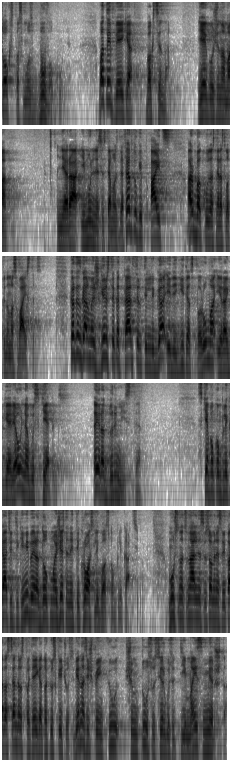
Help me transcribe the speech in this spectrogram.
toks pas mus buvo kūne. Va taip veikia vakcina. Jeigu, žinoma, nėra imuninės sistemos defektų kaip AIDS arba kūnas nėra slopinamas vaistais. Kartais galima išgirsti, kad persirti lygą ir įgyti atsparumą yra geriau negu skiepytis. Tai yra durnystė. skiepo komplikacijų tikimybė yra daug mažesnė nei tikros lygos komplikacijų. Mūsų nacionalinis visuomenės veikatos centras pateikia tokius skaičius. Vienas iš penkių šimtų susirgusių tymais miršta.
